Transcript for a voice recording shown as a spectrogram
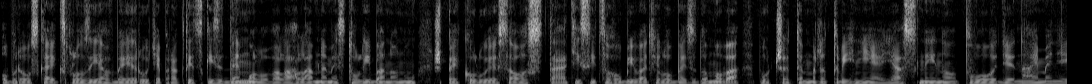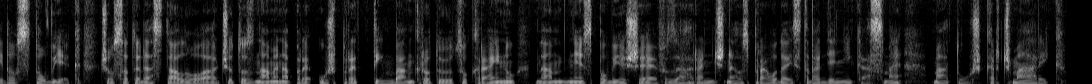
Obrovská explózia v Bejrúte prakticky zdemolovala hlavné mesto Libanonu. Špekuluje sa o 100 tisícoch obyvateľov bez domova, počet mŕtvych nie je jasný, no pôjde najmenej do 100 poviek. Čo sa teda stalo a čo to znamená pre už predtým bankrotujúcu krajinu, nám dnes povie šéf zahraničného spravodajstva denníka SME Matúš Krčmárik.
